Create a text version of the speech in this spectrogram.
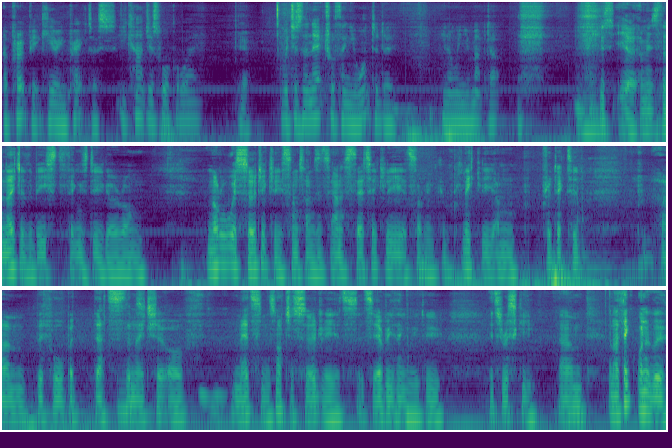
appropriate caring practice. You can't just walk away. Yeah. Which is the natural thing you want to do, you know, when you're mucked up. Yeah, I mean, it's the nature of the beast. Things do go wrong. Not always surgically. Sometimes it's anesthetically. It's something completely unpredicted um, before. But that's the nature of medicine. It's not just surgery. It's it's everything we do. It's risky. Um, and I think one of the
